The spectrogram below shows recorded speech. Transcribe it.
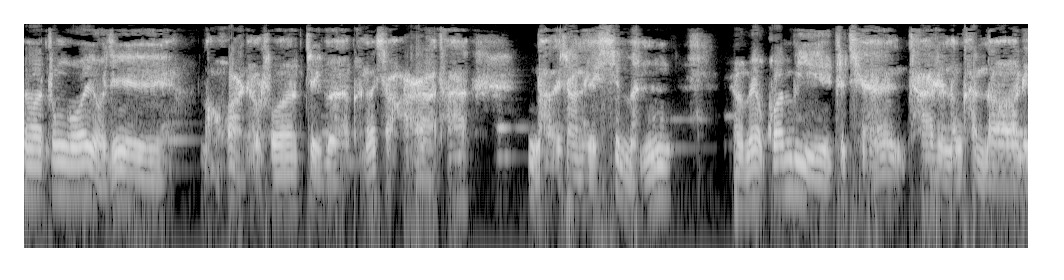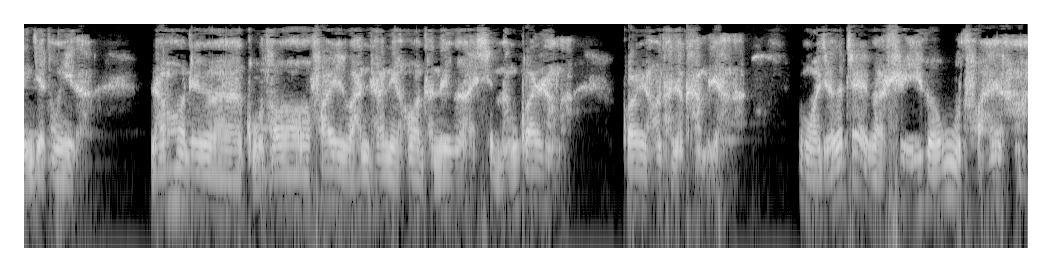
那么中国有句。老话就是说，这个可能小孩啊，他脑袋上那个囟门没有关闭之前，他是能看到灵界东西的。然后这个骨头发育完成以后，他那个囟门关上了，关以后他就看不见了。我觉得这个是一个误传啊，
